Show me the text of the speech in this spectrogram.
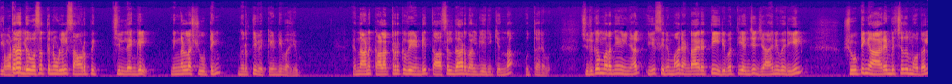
ഇത്ര ദിവസത്തിനുള്ളിൽ സമർപ്പിച്ചില്ലെങ്കിൽ നിങ്ങളുടെ ഷൂട്ടിംഗ് നിർത്തിവെക്കേണ്ടി വരും എന്നാണ് കളക്ടർക്ക് വേണ്ടി തഹസിൽദാർ നൽകിയിരിക്കുന്ന ഉത്തരവ്. ചുരുക്കം പറഞ്ഞു കഴിഞ്ഞാൽ ഈ സിനിമ രണ്ടായിരത്തി ഇരുപത്തിയഞ്ച് ജാനുവരിയിൽ ഷൂട്ടിംഗ് ആരംഭിച്ചത് മുതൽ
